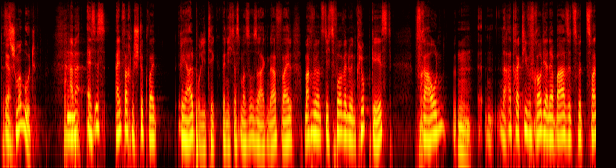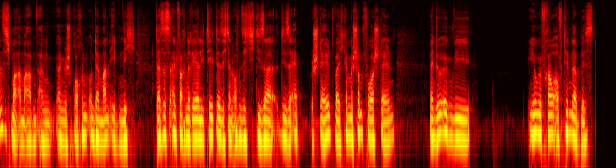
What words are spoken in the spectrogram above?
das Ja. ist schon mal gut. Aber es ist einfach ein Stück weit Realpolitik, wenn ich das mal so sagen darf, weil machen wir uns nichts vor, wenn du in den Club gehst, Frauen, Hm. äh, eine attraktive Frau, die an der Bar sitzt, wird 20 Mal am Abend an, angesprochen und der Mann eben nicht. Das ist einfach eine Realität, der sich dann offensichtlich dieser, diese App stellt, weil ich kann mir schon vorstellen, wenn du irgendwie junge Frau auf Tinder bist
